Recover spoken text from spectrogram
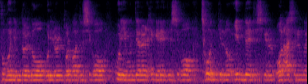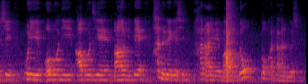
부모님들도 우리를 돌봐주시고 우리 문제를 해결해 주시고 좋은 길로 인도해 주시기를 원하시는 것이 우리 어머니 아버지의 마음인데 하늘에 계신 하나님의 마음도 똑같다 하는 것입니다.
